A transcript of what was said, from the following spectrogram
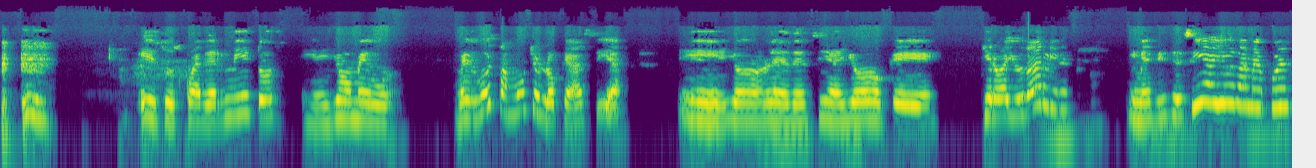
y sus cuadernitos. Y yo me, me gusta mucho lo que hacía. Y yo le decía yo que quiero ayudarle. Y me dice, sí, ayúdame pues.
